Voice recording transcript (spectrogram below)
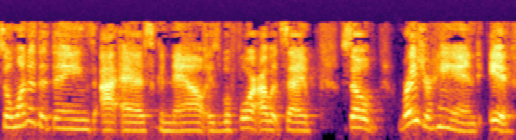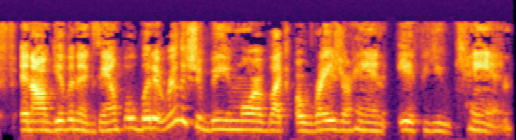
So one of the things I ask now is before I would say, so raise your hand if, and I'll give an example, but it really should be more of like a raise your hand if you can,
